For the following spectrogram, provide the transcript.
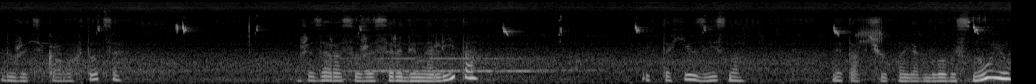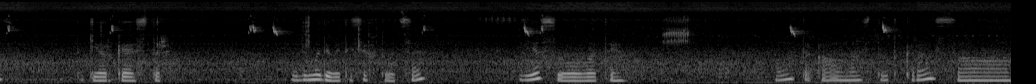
Дуже цікаво, хто це. Вже зараз уже середина літа. І птахів, звісно, не так чутно, як було весною. Такий оркестр. Будемо дивитися, хто це. З'ясовувати. Ось така у нас тут краса.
